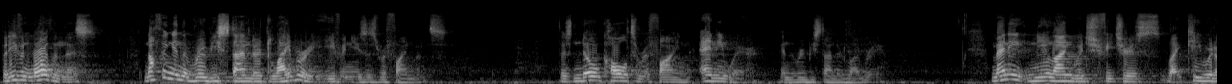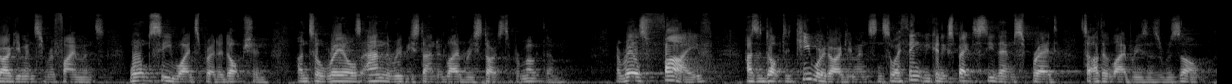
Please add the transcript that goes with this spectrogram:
But even more than this, nothing in the Ruby standard library even uses refinements. There's no call to refine anywhere in the Ruby standard library. Many new language features like keyword arguments and refinements won't see widespread adoption until Rails and the Ruby standard library starts to promote them. Rails 5 has adopted keyword arguments, and so I think we can expect to see them spread to other libraries as a result.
